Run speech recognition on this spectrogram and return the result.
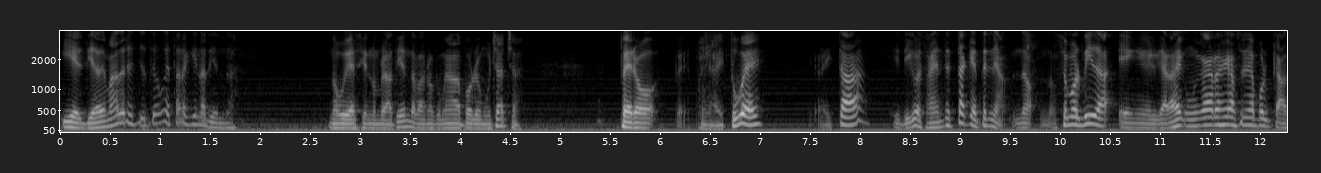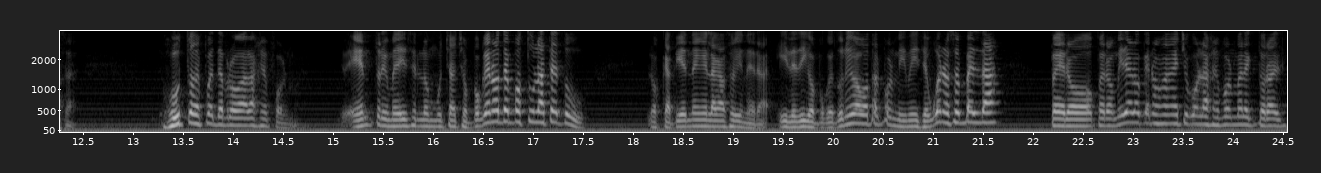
Y el día de madre yo tengo que estar aquí en la tienda. No voy a decir el nombre de la tienda para no que me haga pobre muchacha. Pero pues, ahí tú ves, ahí está. Y digo, esa gente está que trina. No, no se me olvida, en el garaje, un garaje de gasolina por casa, justo después de aprobar la reforma, entro y me dicen los muchachos, ¿por qué no te postulaste tú? Los que atienden en la gasolinera. Y le digo, porque tú no ibas a votar por mí. me dice, bueno, eso es verdad, pero, pero mira lo que nos han hecho con la reforma electoral.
